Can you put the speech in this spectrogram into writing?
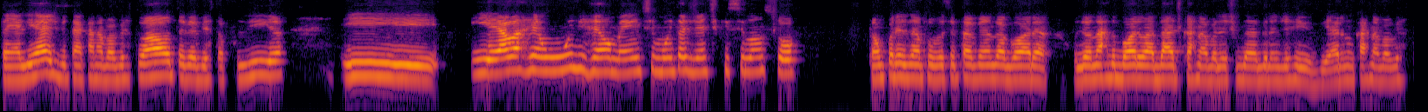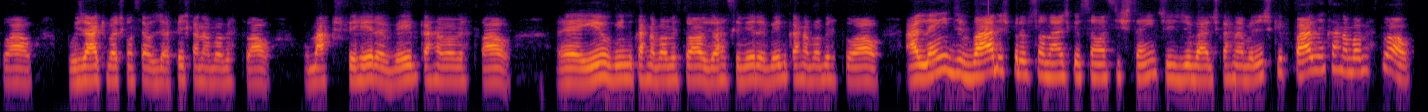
tem a Liesb, tem a Carnaval Virtual, teve a Virtuafolia, e, e ela reúne realmente muita gente que se lançou. Então, por exemplo, você está vendo agora o Leonardo Bora e o Haddad, carnavalesco da Grande Rio, vieram no Carnaval Virtual, o Jaque Vasconcelos já fez Carnaval Virtual, o Marcos Ferreira veio do Carnaval Virtual, é, eu vim do Carnaval Virtual, Jorge Silveira veio do Carnaval Virtual, além de vários profissionais que são assistentes de vários carnavalistas que fazem Carnaval Virtual.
